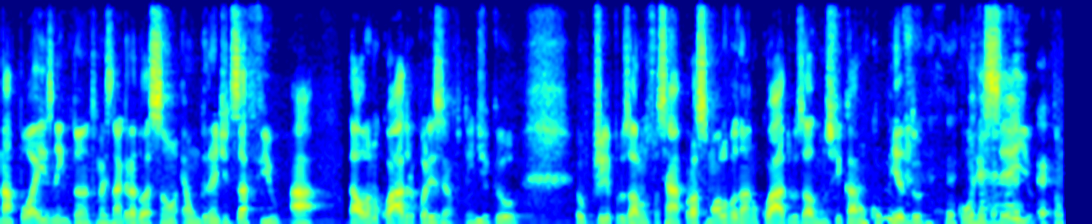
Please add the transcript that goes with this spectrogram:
na pós nem tanto, mas na graduação é um grande desafio. Ah, dar aula no quadro, por exemplo. Tem dia que eu eu cheguei para os alunos e falei assim: ah, próxima aula eu vou dar no quadro. Os alunos ficaram com medo, com receio. Estão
